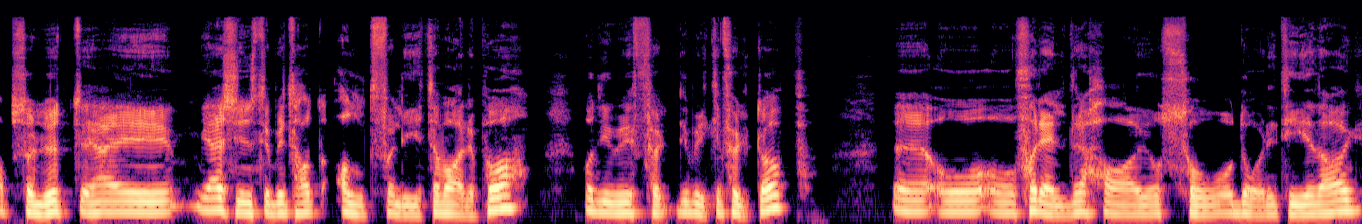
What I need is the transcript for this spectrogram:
Absolutt. Jeg, jeg syns de blir tatt altfor lite vare på, og de blir, de blir ikke fulgt opp. Eh, og, og, foreldre har jo så dårlig tid i dag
